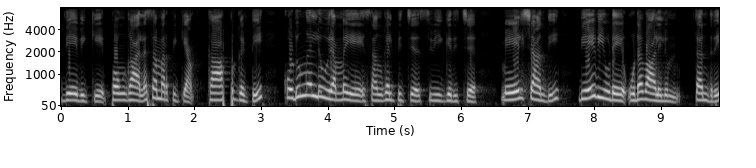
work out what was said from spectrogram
ദേവിക്ക് പൊങ്കാല സമർപ്പിക്കാം. കാപ്പുകെട്ടി കൊടുങ്ങല്ലൂരമ്മയെ സങ്കല്പിച്ച് സ്വീകരിച്ച് മേൽശാന്തി ദേവിയുടെ ഉടവാളിലും തന്ത്രി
